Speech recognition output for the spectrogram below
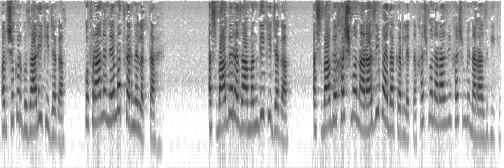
اور شکر گزاری کی جگہ کفران نعمت کرنے لگتا ہے۔ اسباب رضامندی کی جگہ اسباب خشم و ناراضی پیدا کر لیتا ہے۔ خشم و ناراضی، خشم بھی ناراضگی کے۔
